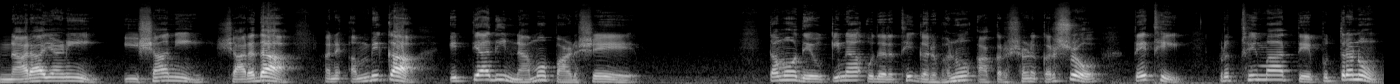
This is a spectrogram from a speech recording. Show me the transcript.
નારાયણી, ઈશાની, શારદા અને અંબિકા ઇત્યાદિ નામો પાડશે. તમો દેવકીના ઉદરથી ગર્ભનું આકર્ષણ કરશો, તેથી પૃથ્વીમાં તે પુત્રનું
